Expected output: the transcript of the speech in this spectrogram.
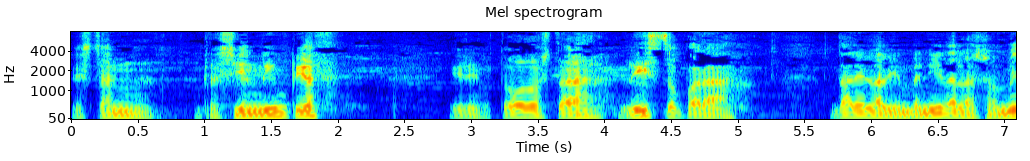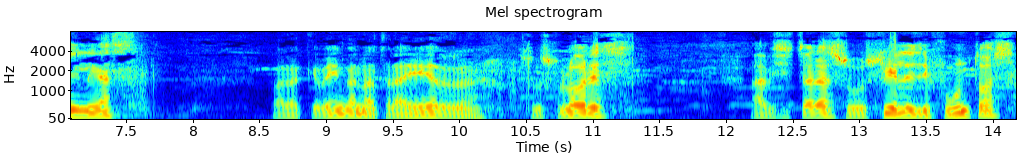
Están recién limpias. Miren, todo está listo para darle la bienvenida a las familias. Para que vengan a traer sus flores. A visitar a sus fieles difuntos.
